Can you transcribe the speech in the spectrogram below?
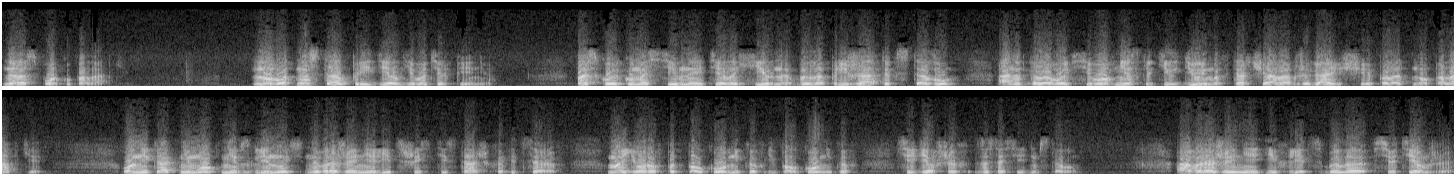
на распорку палатки. Но вот настал предел его терпению. Поскольку массивное тело Хирна было прижато к столу, а над головой всего в нескольких дюймах торчало обжигающее полотно палатки, он никак не мог не взглянуть на выражение лиц шести старших офицеров, майоров, подполковников и полковников, сидевших за соседним столом а выражение их лиц было все тем же,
